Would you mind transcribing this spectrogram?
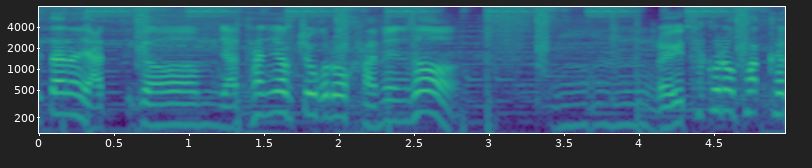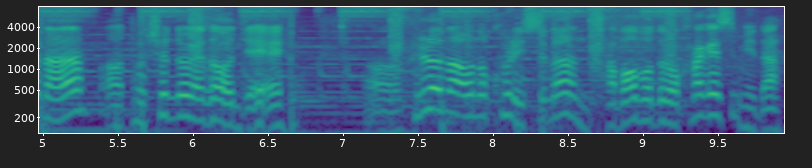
일단은 야, 음, 야탄역 쪽으로 가면서 음, 여기 테크노파크나 어, 도촌동에서 이제 어, 흘러나오는 콜 있으면 잡아보도록 하겠습니다.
